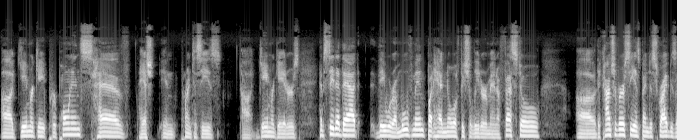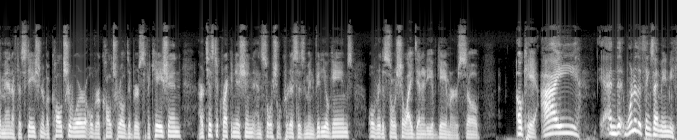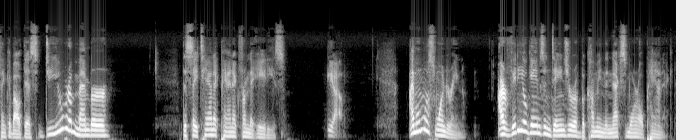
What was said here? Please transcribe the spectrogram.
Uh, Gamergate proponents have, hash in parentheses, uh, Gamergaters, have stated that they were a movement but had no official leader or manifesto. Uh, the controversy has been described as a manifestation of a culture war over cultural diversification, artistic recognition, and social criticism in video games over the social identity of gamers. So, okay, I. And one of the things that made me think about this do you remember the satanic panic from the 80s? Yeah. I'm almost wondering are video games in danger of becoming the next moral panic?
